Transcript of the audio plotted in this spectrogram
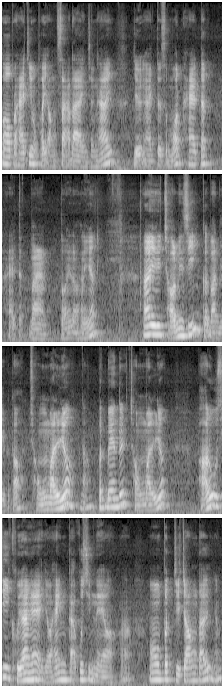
ក៏ប្រហែលជា20អង្សាដែរអញ្ចឹងហើយយើងអាចទៅសមុទ្រហែលទឹកហែលទឹកបានតោះនេះបងប្អូន 아이 젊은 씨, 그만지부터 정말요? 나 백밴드 정말요? 바로 시 고향에 여행 가고 싶네요. 아, 어, 뻗지정들, 응?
